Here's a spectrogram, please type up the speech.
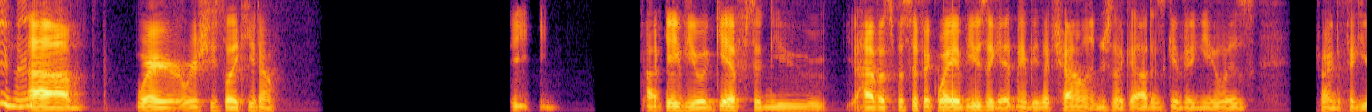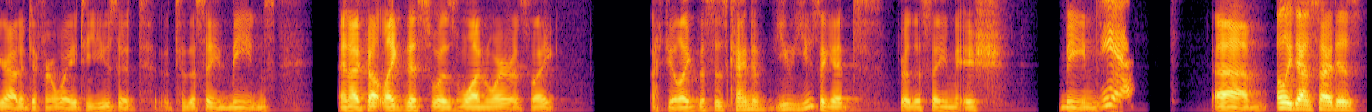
hmm Um where where she's like, you know, God gave you a gift and you have a specific way of using it. Maybe the challenge that God is giving you is trying to figure out a different way to use it to the same means. And I felt like this was one where it's like, I feel like this is kind of you using it for the same ish means. Yeah. Um, only downside is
